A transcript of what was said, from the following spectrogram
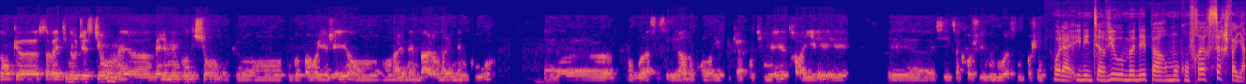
Donc euh, ça va être une autre gestion, mais, euh, les mêmes conditions. Donc on ne peut pas voyager, on, a les mêmes balles, on a les mêmes cours. donc voilà, ça c'est bien. Donc il n'y a plus qu'à continuer, travailler et, et essayer de s'accrocher de nouveau la semaine prochaine. Voilà, une interview menée par mon confrère Serge Fayat.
